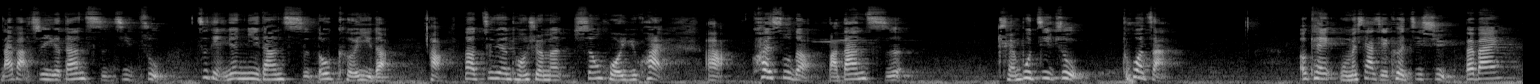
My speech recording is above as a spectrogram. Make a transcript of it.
来把这一个单词记住，字典任意单词都可以的。好，那祝愿同学们生活愉快啊，快速的把单词全部记住。拓展，OK，我们下节课继续，拜拜。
